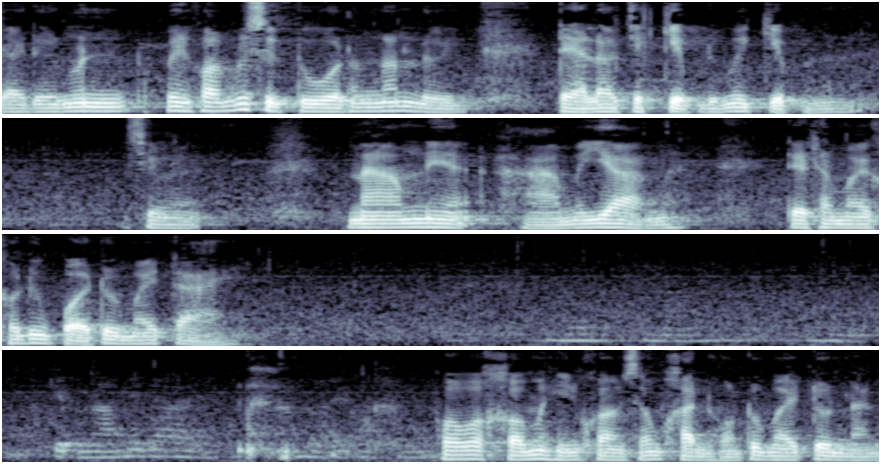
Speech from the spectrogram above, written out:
จะเดินมันเป็นความรู้สึกตัวทั้งนั้นเลย แต่เราจะเก็บหรือไม่เก็บนะใช่ไหมน้ำเนี่ยหาไม่ยากนะแต่ทำไมเขาถึงปล่อยต้นไม้ตาย เพราะว่าเขาไม่เห็นความสำคัญของต้นไม้ต้นนั้น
